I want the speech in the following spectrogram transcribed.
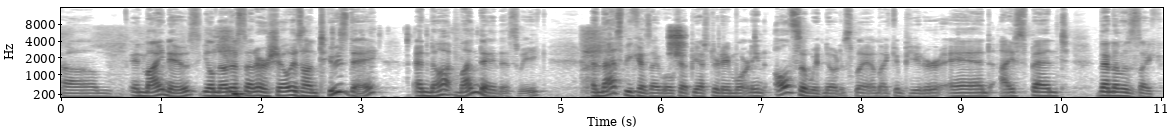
Um, in my news, you'll notice that our show is on Tuesday and not Monday this week. And that's because I woke up yesterday morning also with no display on my computer. And I spent, then I was like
